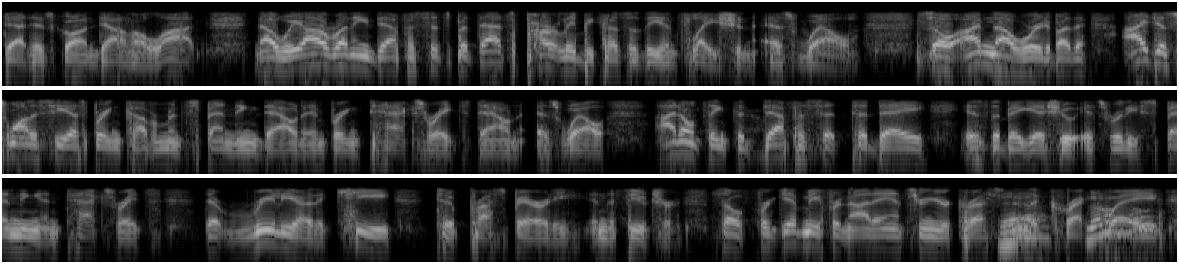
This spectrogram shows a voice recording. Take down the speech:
debt has gone down a lot. Now we are running deficits, but that's partly because of the inflation as well. So I'm not worried about that. I just want to see us bring government spending down and bring tax rates down as well. I don't think the deficit today is the big issue. It's really spending and tax rates that really are the key to prosperity in the future. So forgive me for not answering your question yeah. in the correct no, way no.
